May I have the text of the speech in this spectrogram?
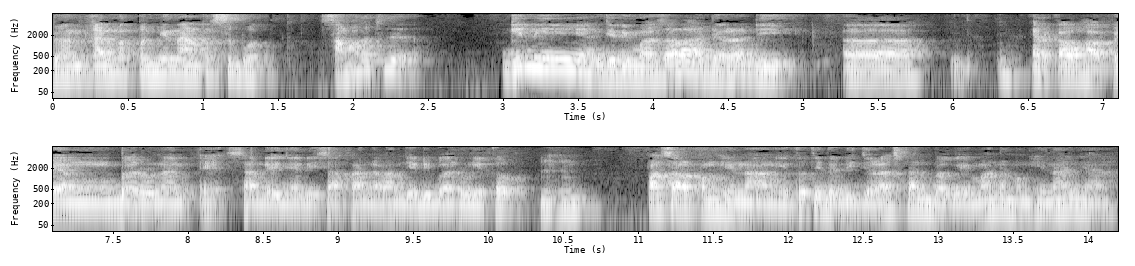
dengan kalimat penghinaan tersebut sama atau tidak Gini yang jadi masalah adalah di eh, RKUHP yang baru nanti eh seandainya disahkan akan jadi baru itu pasal penghinaan itu tidak dijelaskan bagaimana menghinanya.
